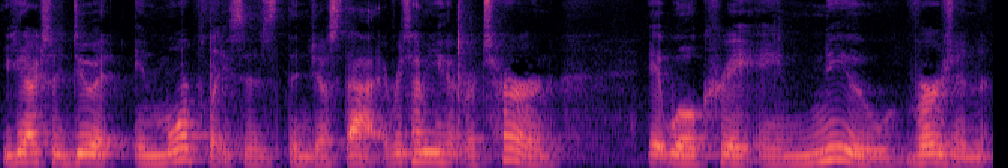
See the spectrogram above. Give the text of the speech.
you can actually do it in more places than just that. Every time you hit return, it will create a new version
